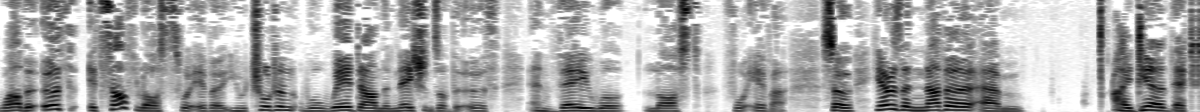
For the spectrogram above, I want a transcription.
while the earth itself lasts forever, your children will wear down the nations of the earth and they will last forever. So here is another, um, idea that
